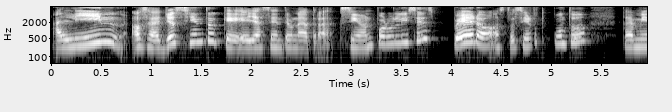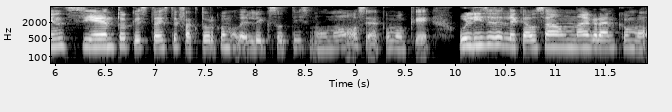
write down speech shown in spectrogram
Aline, o sea, yo siento que ella siente una atracción por Ulises, pero hasta cierto punto también siento que está este factor como del exotismo, ¿no? O sea, como que Ulises le causa una gran como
